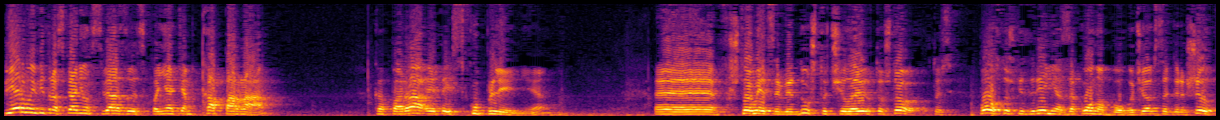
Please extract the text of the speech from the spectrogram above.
Первый вид раскаяния он связывает с понятием капара. Капара это искупление. Э, что имеется в виду, что человек, то, что, то есть по с точки зрения закона Бога, человек согрешил,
